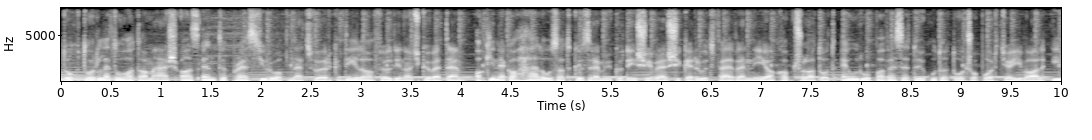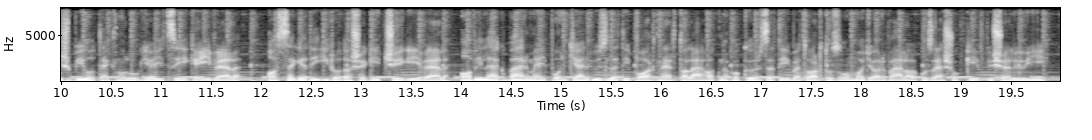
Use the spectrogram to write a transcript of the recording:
Dr. Letoha Tamás, az Enterprise Europe Network délalföldi nagykövete, akinek a hálózat közreműködésével sikerült felvennie a kapcsolatot Európa vezető kutatócsoportjaival és biotechnológiai cégeivel. A Szegedi Iroda segítségével a világ bármely pontján üzleti partner találhatnak a körzetébe tartozó magyar vállalkozások képviselői.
